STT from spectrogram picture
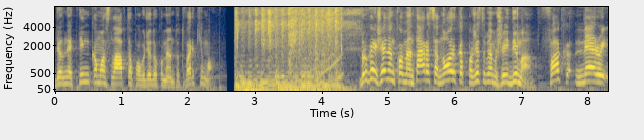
dėl netinkamo slapto pabudžio dokumentų tvarkymo. Draugai, šiandien komentaruose noriu, kad pažįstumėm žaidimą. Fuck, Mary,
